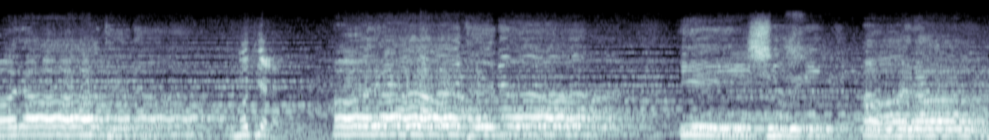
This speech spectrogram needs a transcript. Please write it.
ആരാധന. തിമോത്തിയല്ലേ? ആരാധന. യേശുവേ ആരാധന.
